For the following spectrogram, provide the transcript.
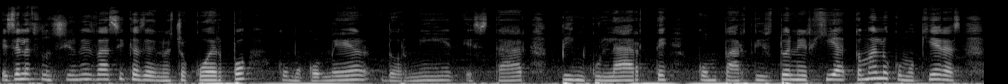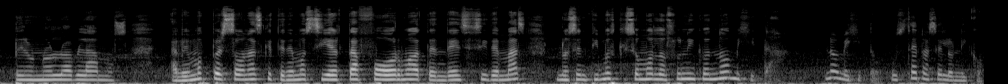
es de las funciones básicas de nuestro cuerpo, como comer, dormir, estar, vincularte, compartir tu energía, tómalo como quieras, pero no lo hablamos habemos personas que tenemos cierta forma, tendencias y demás, nos sentimos que somos los únicos. No, mijita, no, mijito, usted no es el único.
